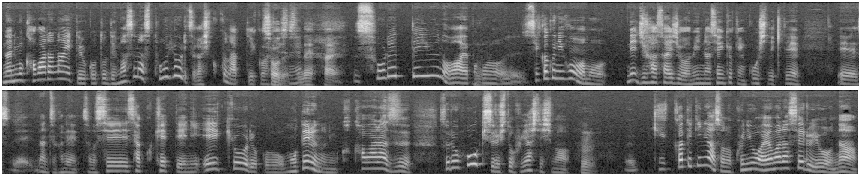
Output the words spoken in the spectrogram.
何も変わらないということでますます投票率が低くなっていくわけそうですすね。はい。それっていうのはやっぱこの、せっかく日本はもうね18歳以上はみんな選挙権行使できて、えーえーなんていうかねその政策決定に影響力を持てるのにもかかわらずそれを放棄する人を増やしてしまう。うん結果的にはその国を誤らせるような、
